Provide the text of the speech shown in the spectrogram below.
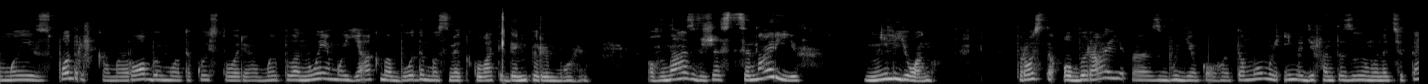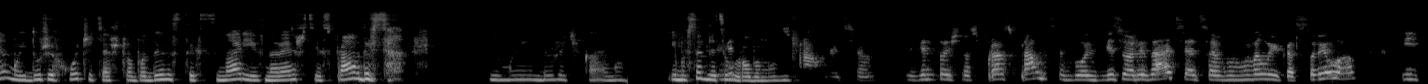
ми з подружками робимо таку історію. Ми плануємо, як ми будемо святкувати День перемоги. В нас вже сценаріїв мільйон. Просто обирай, е, з будь-якого. Тому ми іноді фантазуємо на цю тему, і дуже хочеться, щоб один з цих сценаріїв нарешті справдився, і ми дуже чекаємо. І ми все для Він цього робимо. справдиться. Він точно справдиться, бо візуалізація- це велика сила. І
